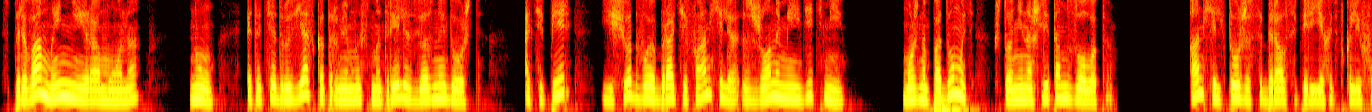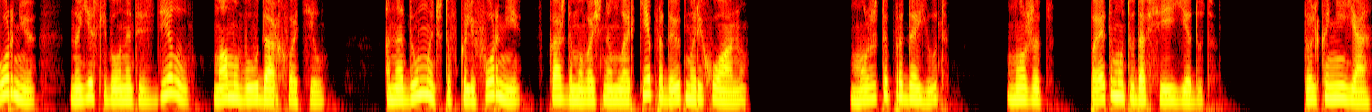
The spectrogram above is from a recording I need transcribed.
«Сперва Мэнни и Рамона. Ну, Это те друзья, с которыми мы смотрели Звездный дождь. А теперь еще двое братьев Анхеля с женами и детьми. Можно подумать, что они нашли там золото. Анхель тоже собирался переехать в Калифорнию, но если бы он это сделал, маму бы удар хватил. Она думает, что в Калифорнии в каждом овощном ларьке продают марихуану. Может, и продают. Может, поэтому туда все и едут. Только не я,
